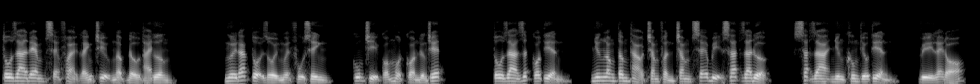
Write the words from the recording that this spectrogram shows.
tô gia đem sẽ phải gánh chịu ngập đầu thái hương ngươi đắc tội rồi nguyện phụ sinh, cũng chỉ có một con đường chết. Tô gia rất có tiền, nhưng long tâm thảo trăm phần trăm sẽ bị sát ra được, sát ra nhưng không thiếu tiền, vì lẽ đó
